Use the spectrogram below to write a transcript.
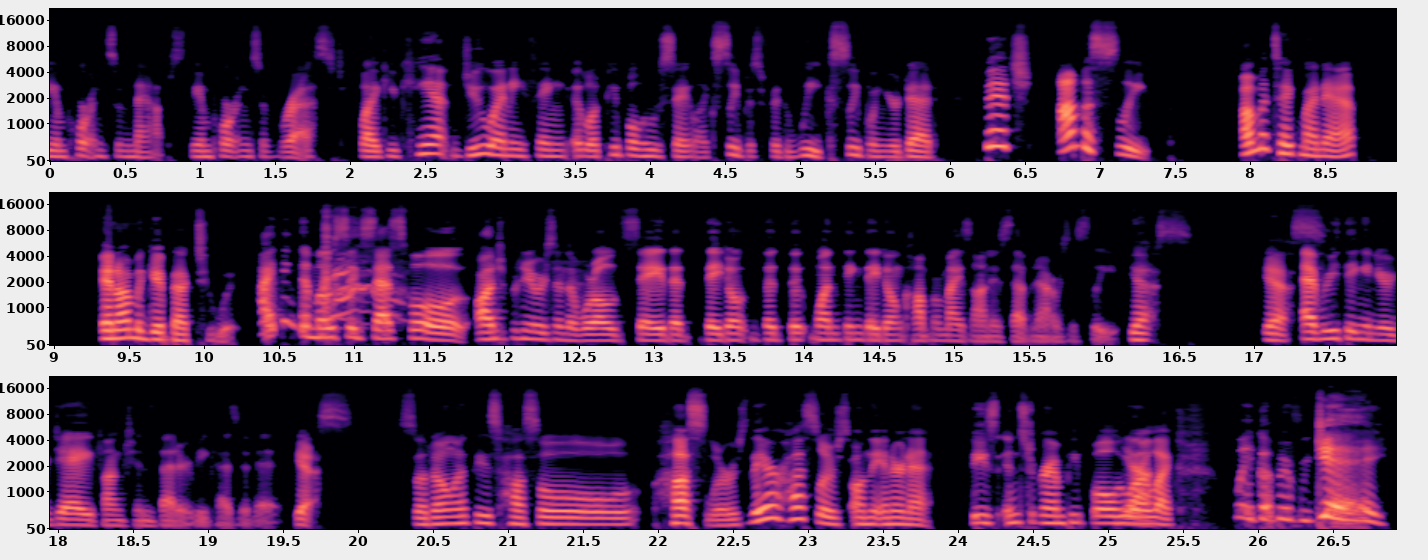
the importance of naps, the importance of rest. Like you can't do anything. Like people who say like sleep is for the weak, sleep when you're dead. Bitch, I'm asleep. I'm gonna take my nap and I'm gonna get back to it. I think the most successful entrepreneurs in the world say that they don't that the one thing they don't compromise on is seven hours of sleep. Yes. Yes. Everything in your day functions better because of it. Yes. So don't let these hustle hustlers. They are hustlers on the internet. These Instagram people who Yeah. are like, wake up every day,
